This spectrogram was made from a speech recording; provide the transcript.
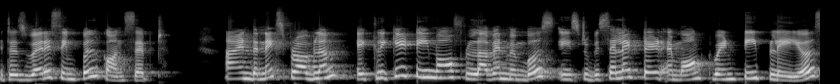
It is very simple concept. And the next problem, a cricket team of 11 members is to be selected among 20 players,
